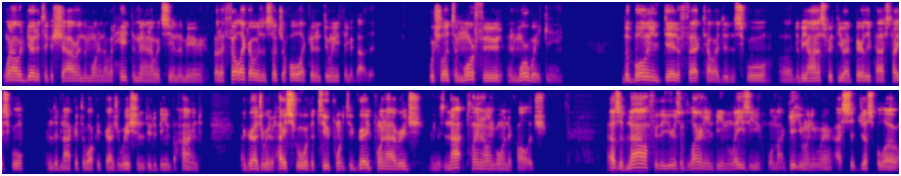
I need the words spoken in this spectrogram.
When I would go to take a shower in the morning, I would hate the man I would see in the mirror, but I felt like I was in such a hole I couldn't do anything about it, which led to more food and more weight gain. The bullying did affect how I did in school. Uh, to be honest with you, I barely passed high school and did not get to walk at graduation due to being behind. I graduated high school with a 2.2 grade point average and was not planning on going to college. As of now, through the years of learning, being lazy will not get you anywhere. I sit just below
